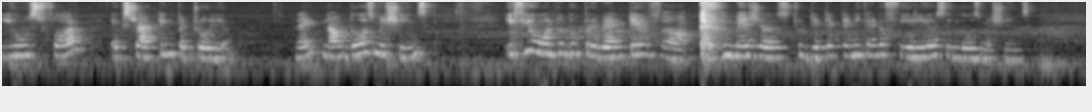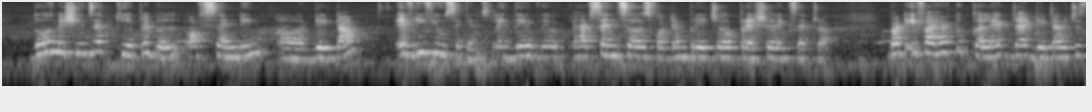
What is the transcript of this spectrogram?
used for extracting petroleum, right? Now those machines, if you want to do preventive uh, measures to detect any kind of failures in those machines, those machines are capable of sending uh, data every few seconds like they, they have sensors for temperature pressure etc but if i have to collect that data which is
